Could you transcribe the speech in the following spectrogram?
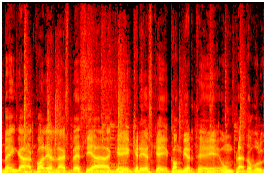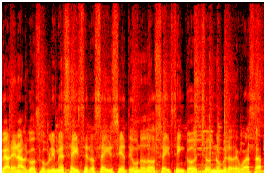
Venga, ¿cuál es la especia que crees que convierte un plato vulgar en algo sublime? 606-712-658, número de WhatsApp,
